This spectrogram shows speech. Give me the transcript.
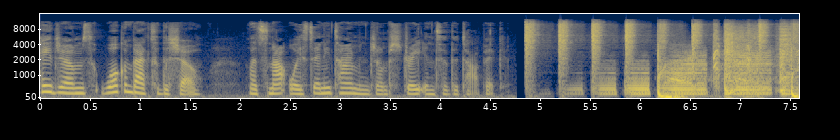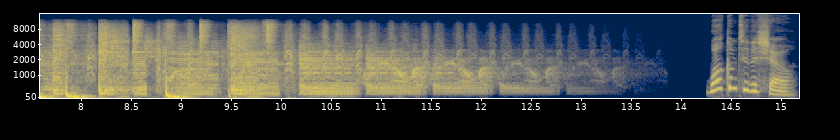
Hey, Gems, welcome back to the show. Let's not waste any time and jump straight into the topic. Welcome to the show.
